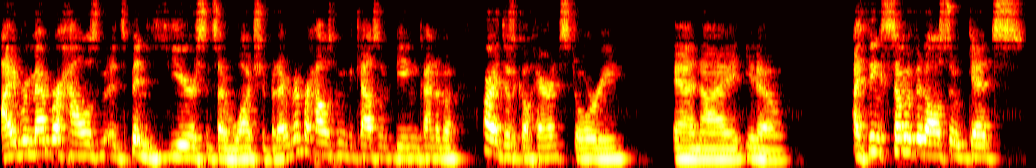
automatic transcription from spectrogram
I remember Howl's. It's been years since I watched it, but I remember Howl's Moving Castle being kind of a all right. There's a coherent story, and I you know, I think some of it also gets.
